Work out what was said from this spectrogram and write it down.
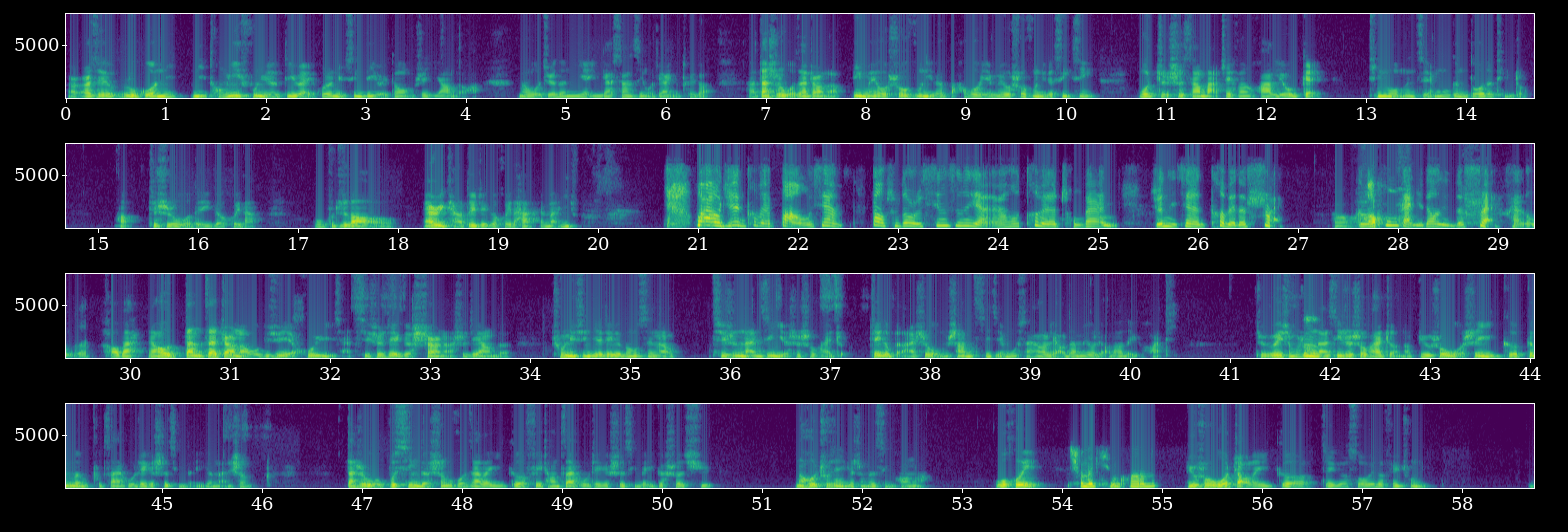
而而且如果你你同意妇女的地位或者女性地位跟我们是一样的话，那我觉得你也应该相信我这样一个推断啊。但是我在这儿呢，并没有说服你的把握，也没有说服你的信心，我只是想把这番话留给听我们节目更多的听众。好，这是我的一个回答。我不知道 Erica 对这个回答还满意吗？哇，我觉得你特别棒！我现在到处都是星星眼，然后特别的崇拜你，觉得你现在特别的帅，哦，隔空感觉到你的帅，海龙哥。好吧，然后但在这儿呢，我必须也呼吁一下，其实这个事儿呢是这样的，处女情节这个东西呢，其实男性也是受害者，这个本来是我们上期节目想要聊但没有聊到的一个话题。就为什么说男性是受害者呢？比如说我是一个根本不在乎这个事情的一个男生。但是我不幸的生活在了一个非常在乎这个事情的一个社区，那会出现一个什么情况呢？我会什么情况呢？比如说我找了一个这个所谓的非处女，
